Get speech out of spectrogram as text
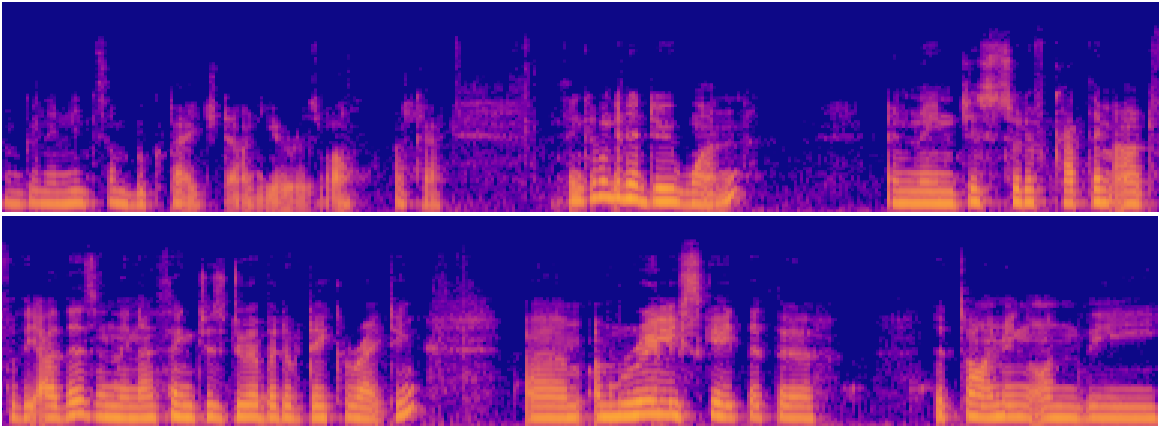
I'm gonna need some book page down here as well. Okay. I think I'm gonna do one and then just sort of cut them out for the others and then I think just do a bit of decorating. Um, I'm really scared that the the timing on the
